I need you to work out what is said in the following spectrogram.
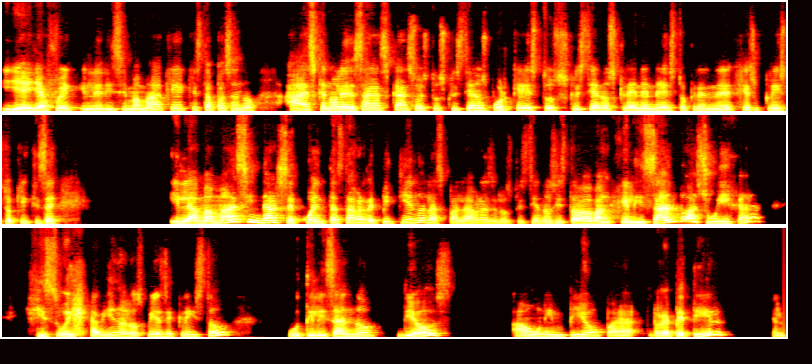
y ella fue y le dice, mamá, ¿qué, qué está pasando? Ah, es que no le hagas caso a estos cristianos porque estos cristianos creen en esto, creen en Jesucristo, que, que y la mamá, sin darse cuenta, estaba repitiendo las palabras de los cristianos y estaba evangelizando a su hija. Y su hija vino a los pies de Cristo utilizando Dios a un impío para repetir el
